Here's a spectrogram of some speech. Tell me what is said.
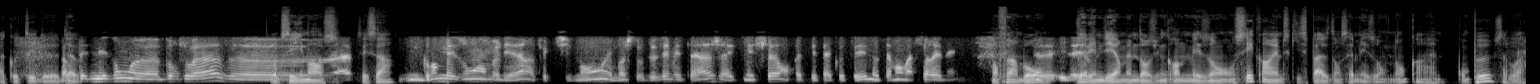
À côté de. C'est une maison euh, bourgeoise. Euh, Donc c'est immense, c'est ça Une grande maison en Molière, effectivement. Et moi, j'étais au deuxième étage avec mes sœurs, en fait, qui étaient à côté, notamment ma sœur aînée. Enfin bon, euh, vous allez me dire, même dans une grande maison, on sait quand même ce qui se passe dans sa maison, non Quand même, on peut savoir?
